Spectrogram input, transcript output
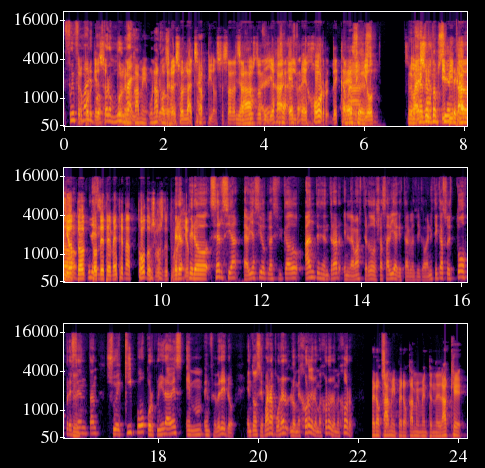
fue Pero infumable porque porque eso- fueron muy mal. Cami, una pero- cosa. Pero eso es la Champions, esa es la Ya, Champions donde llega O sea, el mejor de cada Eso es. región. Pero No es una top 7, invitación claro. do- donde te meten a todos los de tu Pero, región. pero Cercia había sido clasificado antes de entrar en la Master 2, ya sabía que estaba clasificado. En este caso, es todos presentan su equipo por primera vez en, en febrero. Entonces van a poner lo mejor de lo mejor de lo mejor. Pero Cami, pero Cami, me entenderás que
